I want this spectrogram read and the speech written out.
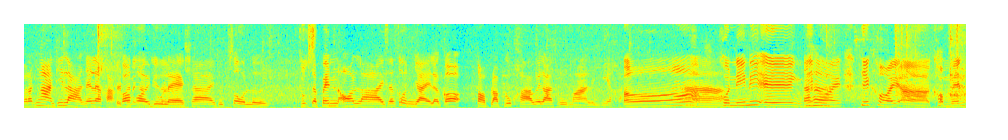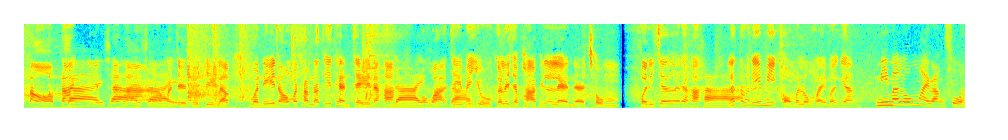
พนักงานที่ร้านนี่แหละค่ะเป็นก็พนักงานคอยที่ดูแลร้านใช่ทุกโซนเลยทุก จะเป็นออนไลน์ซะส่วนใหญ่แล้วก็ตอบรับลูกค้าเวลาโทรมาอะไรอย่างเงี้ยค่ะ อ๋ออาคนนี้นี่เองที่คอยที่คอยอ่าคอมเมนต์ตอบใต้คลิปใช่นะคะใช่อ่ามาเจอตัวจริงแล้ว วันนี้น้องมาทำหน้าที่แทนเจนะคะ ได้เพราะว่าค่ะเจได้ไม่อยู่ก็เลยจะพาพี่แลนเนี่ยชมเฟอร์นิเจอร์นะคะ ค่ะ แล้วตอนนี้มีของมาลงใหม่บ้างยัง มีมาลงใหม่บางส่วน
